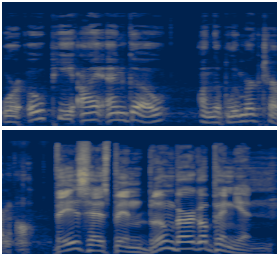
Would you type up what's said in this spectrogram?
or OPIN Go on the Bloomberg terminal. This has been Bloomberg Opinion.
